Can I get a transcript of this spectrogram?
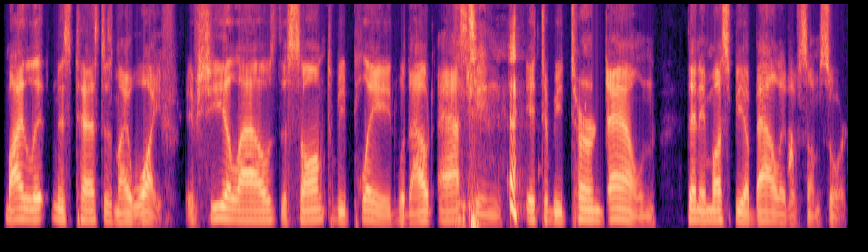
My litmus test is my wife. If she allows the song to be played without asking it to be turned down, then it must be a ballad of some sort.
